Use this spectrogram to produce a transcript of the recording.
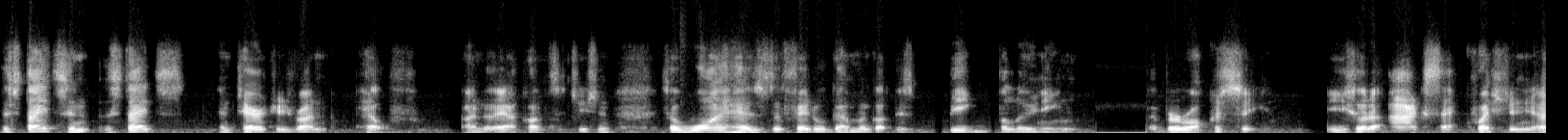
the states and the states and territories run health under our constitution. So why has the federal government got this big ballooning bureaucracy? you sort of ask that question, you know,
